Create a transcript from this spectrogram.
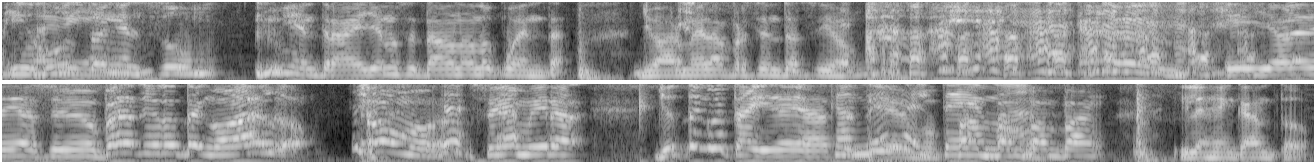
y justo en el Zoom, mientras ellos no se estaban dando cuenta, yo armé la presentación. y yo le dije así, espérate, yo te tengo algo. ¿Cómo? Sí, mira, yo tengo esta idea hace tiempo. Pam, pam, pam, pam. Y les encantó.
